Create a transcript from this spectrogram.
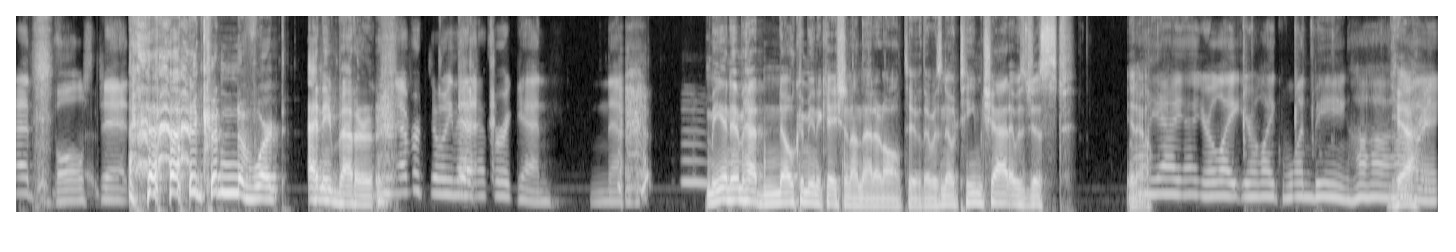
that's bullshit. it couldn't have worked any better. Never doing that ever again. Never. Me and him had no communication on that at all, too. There was no team chat. It was just, you know. Oh yeah, yeah. You're like you're like one being. Ha ha. ha. Yeah, You're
